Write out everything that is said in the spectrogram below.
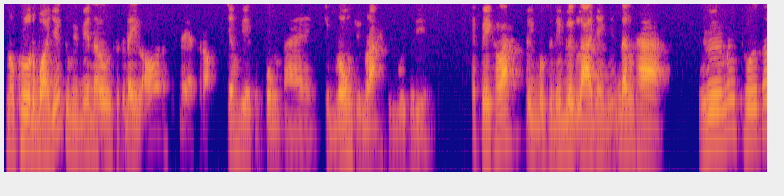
ក្នុងខ្លួនរបស់យើងគឺវាមាននៅសក្តីល្អនិងសក្តីអាក្រក់អញ្ចឹងវាកំពុងតែចម្រងចម្រាស់ជាមួយគ្នាតែពេលខ្លះដូចមុខនិមលើកឡើងចឹងយើងដឹងថារឿងហ្នឹងធ្វើទៅ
